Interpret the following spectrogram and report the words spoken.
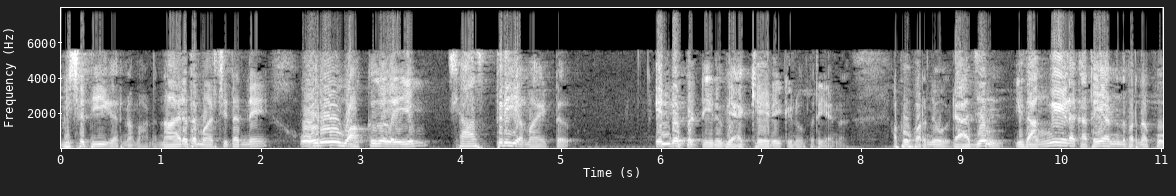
വിശദീകരണമാണ്. നാരദ മഹർഷി തന്നെ ഓരോ വാക്കുകളെയും ശാസ്ത്രീയമായിട്ട് ഇന്റർപ്രറ്റ് ചെയ്യുന്നു വ്യാഖ്യാനിക്കുന്നു പറയാണ് അപ്പോ പറഞ്ഞു രാജൻ ഇത് അങ്ങയുടെ കഥയാണെന്ന് പറഞ്ഞപ്പോ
